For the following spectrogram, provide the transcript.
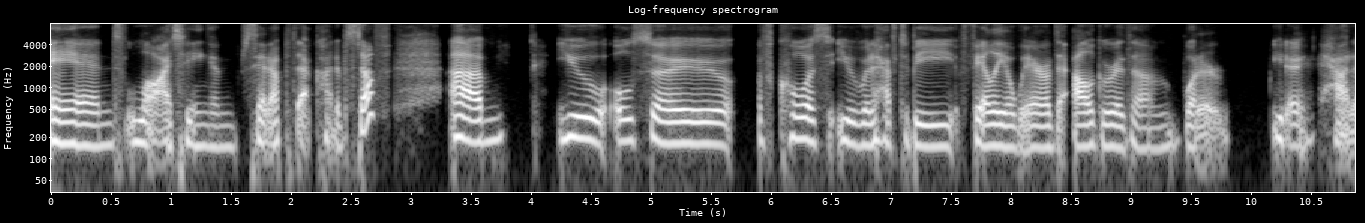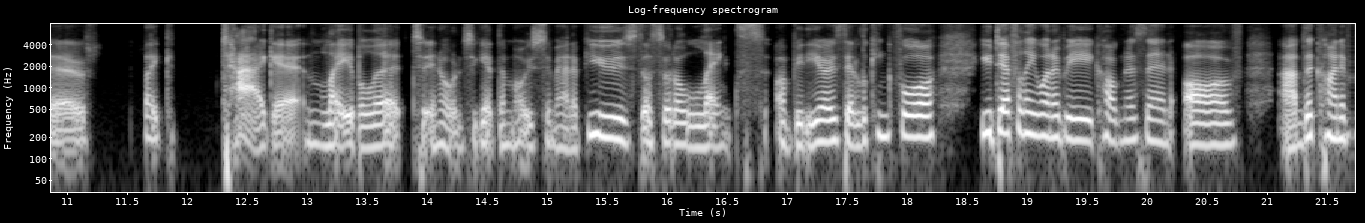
and lighting and set up that kind of stuff. Um, you also, of course, you would have to be fairly aware of the algorithm, what are, you know, how to like tag it and label it in order to get the most amount of views, the sort of lengths of videos they're looking for. You definitely want to be cognizant of um, the kind of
